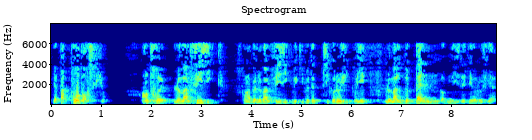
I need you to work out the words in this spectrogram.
Il n'y a pas de proportion entre le mal physique, ce qu'on appelle le mal physique, mais qui peut être psychologique, vous voyez, le mal de peine, comme disent les théologiens,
